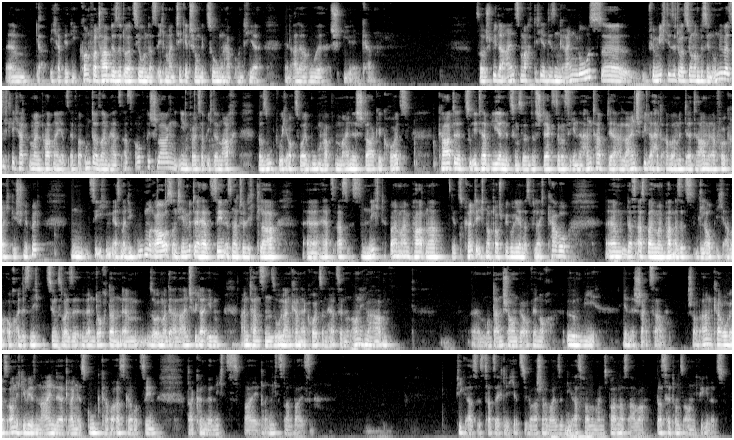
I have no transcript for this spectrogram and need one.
Ähm, ja, ich habe hier die komfortable Situation, dass ich mein Ticket schon gezogen habe und hier in aller Ruhe spielen kann. So, Spieler 1 macht hier diesen Grang los. Äh, für mich die Situation noch ein bisschen unübersichtlich, hat mein Partner jetzt etwa unter seinem Herz Ass aufgeschlagen. Jedenfalls habe ich danach versucht, wo ich auch zwei Buben habe, meine starke Kreuzkarte zu etablieren, beziehungsweise das stärkste, was ich in der Hand habe. Der Alleinspieler hat aber mit der Dame erfolgreich geschnippelt. Dann ziehe ich ihm erstmal die Buben raus, und hier mit der Herz 10 ist natürlich klar, Herz Ass ist nicht bei meinem Partner. Jetzt könnte ich noch darauf spekulieren, dass vielleicht Karo ähm, das Ass bei meinem Partner sitzt, glaube ich aber auch alles nicht, beziehungsweise wenn doch, dann ähm, soll man der Alleinspieler eben antanzen, so lang kann er Kreuz und Herz ja nun auch nicht mehr haben. Ähm, und dann schauen wir, ob wir noch irgendwie hier eine Chance haben. Schaut an, Karo wäre es auch nicht gewesen, nein, der Krang ist gut, Karo Ass, Karo 10, da können wir nichts, bei, nichts dran beißen. Pik Ass ist tatsächlich jetzt überraschenderweise die Assfarbe meines Partners, aber das hätte uns auch nicht viel genützt.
